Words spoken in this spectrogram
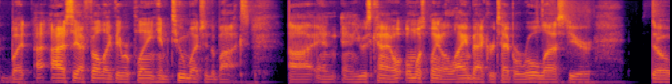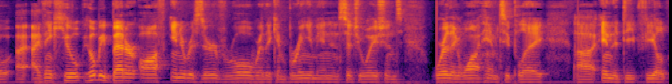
but I, honestly, I felt like they were playing him too much in the box. Uh, and, and he was kind of almost playing a linebacker type of role last year. So I, I, think he'll he'll be better off in a reserve role where they can bring him in in situations where they want him to play uh, in the deep field.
